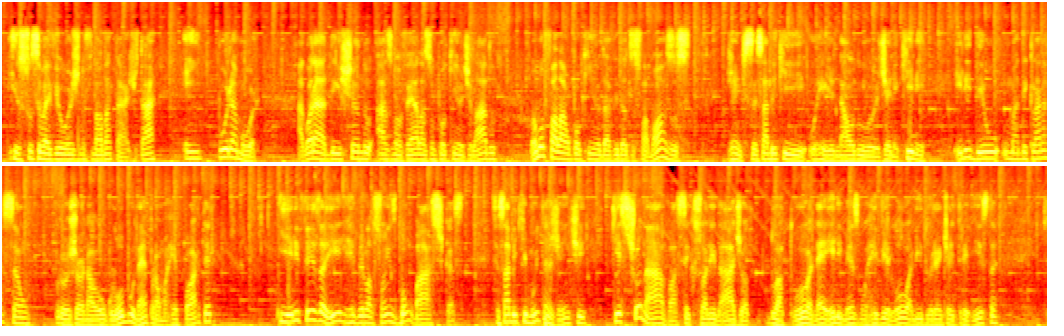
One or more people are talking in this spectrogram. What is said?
Isso você vai ver hoje no final da tarde, tá? Em Por Amor. Agora, deixando as novelas um pouquinho de lado, vamos falar um pouquinho da vida dos famosos? Gente, você sabe que o Reinaldo Giannichini, ele deu uma declaração pro jornal O Globo, né, para uma repórter, e ele fez aí revelações bombásticas. Você sabe que muita gente questionava a sexualidade do ator, né? Ele mesmo revelou ali durante a entrevista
